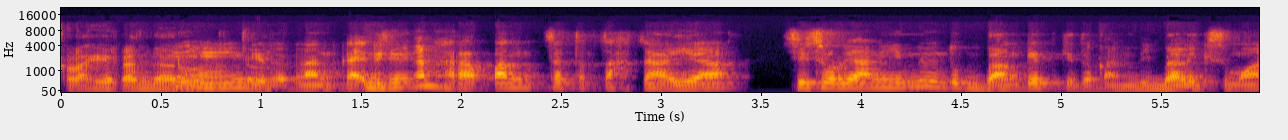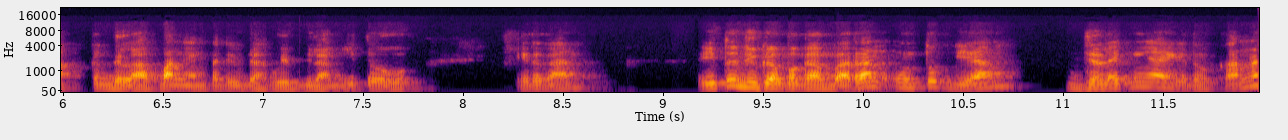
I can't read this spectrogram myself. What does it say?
kelahiran baru. Mm, gitu kan kayak di sini kan harapan sececah cahaya si Suryani ini untuk bangkit gitu kan di balik semua kegelapan yang tadi udah gue bilang itu gitu kan itu juga penggambaran untuk yang jeleknya gitu karena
